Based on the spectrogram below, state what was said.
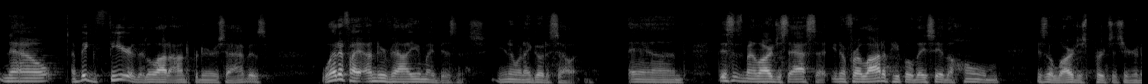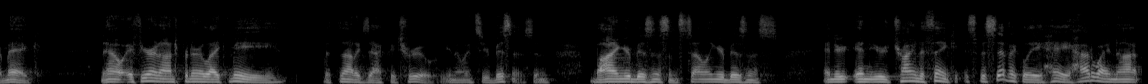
Now, a big fear that a lot of entrepreneurs have is, what if I undervalue my business, you know, when I go to sell it? And this is my largest asset. You know, for a lot of people, they say the home is the largest purchase you're going to make. Now, if you're an entrepreneur like me, that's not exactly true. You know, it's your business and buying your business and selling your business. And you're, and you're trying to think specifically, hey, how do I not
